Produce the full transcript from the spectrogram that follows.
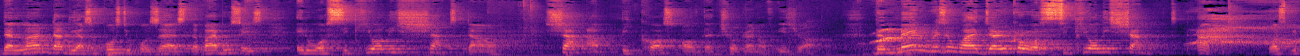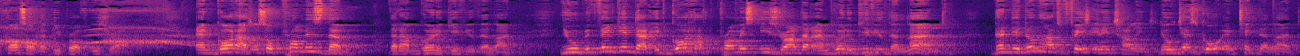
the land that they are supposed to possess, the Bible says it was securely shut down, shut up because of the children of Israel. The main reason why Jericho was securely shut up was because of the people of Israel. And God has also promised them that I'm going to give you the land. You will be thinking that if God has promised Israel that I'm going to give you the land, then they don't have to face any challenge. They will just go and take the land.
